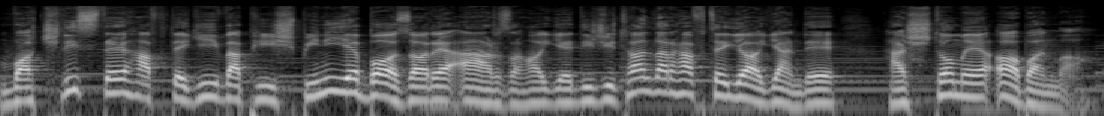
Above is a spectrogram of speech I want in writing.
واچلیست هفتگی و پیشبینی بازار ارزهای دیجیتال در هفته آینده هشتم آبان ماه.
